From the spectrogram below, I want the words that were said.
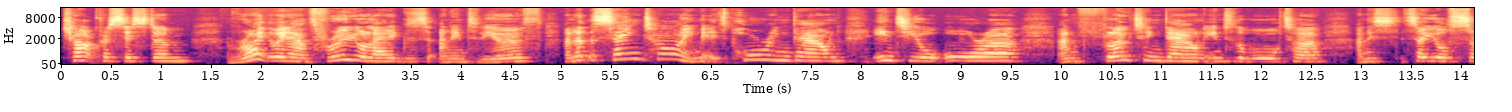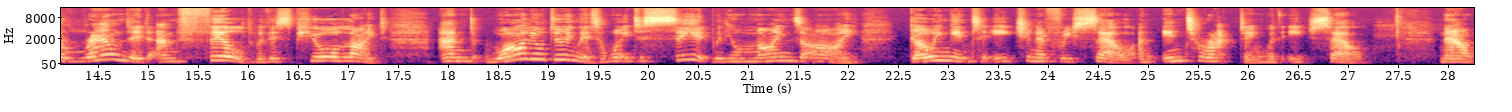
chakra system, right the way down through your legs and into the earth. And at the same time, it's pouring down into your aura and floating down into the water. And so you're surrounded and filled with this pure light. And while you're doing this I want you to see it with your mind's eye going into each and every cell and interacting with each cell. Now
